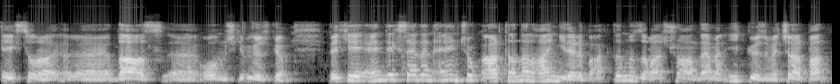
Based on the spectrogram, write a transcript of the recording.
eksi olarak e, daha az e, olmuş gibi gözüküyor. Peki endekslerden en çok artanlar hangileri? Baktığımız zaman şu anda hemen ilk gözüme çarpan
